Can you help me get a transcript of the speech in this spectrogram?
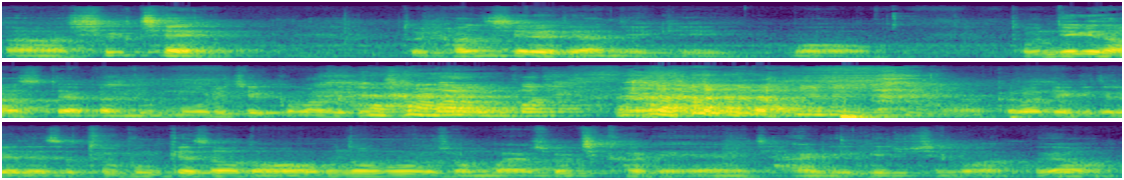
어, 실체 또 현실에 대한 얘기 뭐 돈 얘기 나왔을 때 약간 눈물이 찔끔하게 되는데 어, 그런 얘기들에 대해서 두 분께서 너무너무 정말 솔직하게 잘 얘기해 주신 것 같고요.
